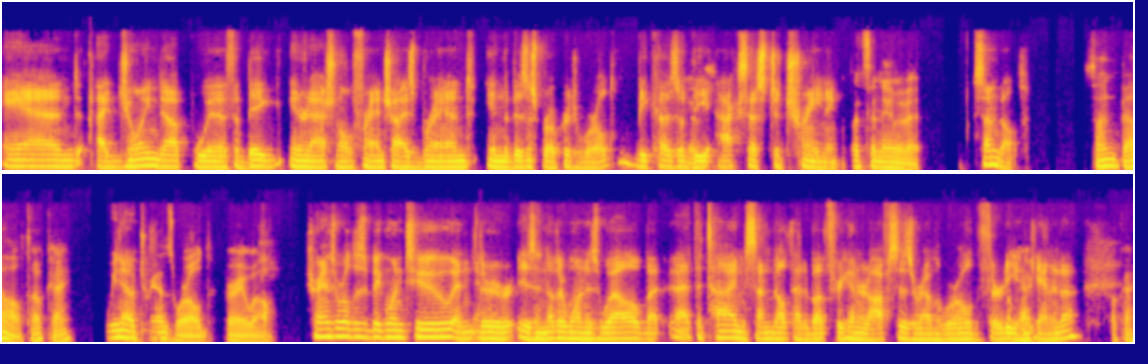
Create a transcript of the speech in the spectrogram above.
And I joined up with a big international franchise brand in the business brokerage world because of the access to training. What's the name of it? Sunbelt. Sunbelt. Okay. We know Yeah. Transworld very well. Transworld is a big one too, and there is another one as well. But at the time, Sunbelt had about 300 offices around the world, 30 in Canada. Okay.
